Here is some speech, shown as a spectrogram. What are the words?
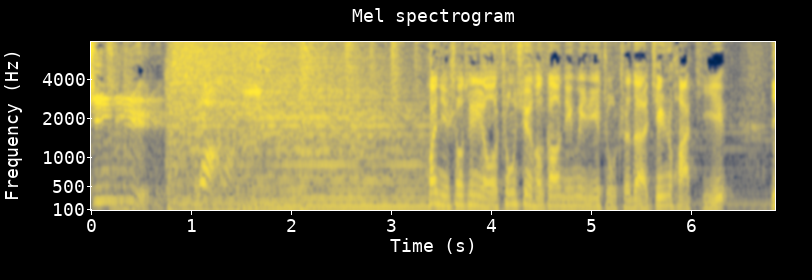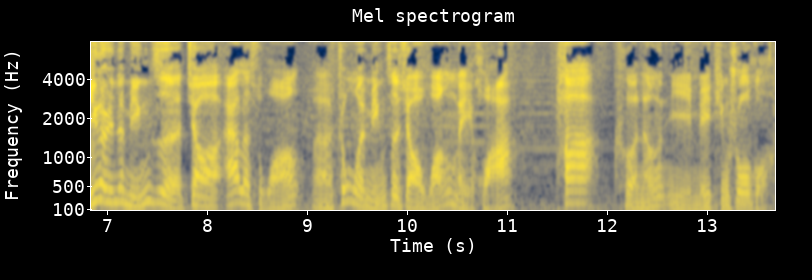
今日话题，欢迎收听由中讯和高宁为你主持的今日话题。一个人的名字叫 Alice 王，呃，中文名字叫王美华。她可能你没听说过，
